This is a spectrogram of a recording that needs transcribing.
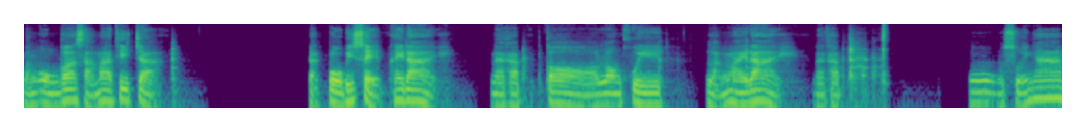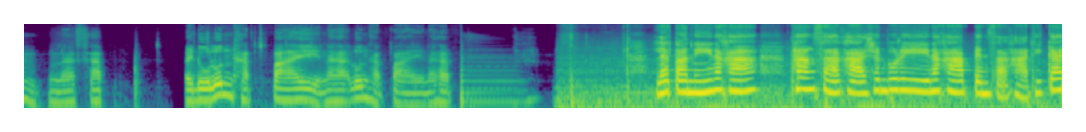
บางองค์ก็สามารถที่จะจัดโปรพิเศษให้ได้นะครับ ก็ลองคุยหลังไม้ได้นะครับ โอ้สวยงามนะครับ ไปดูรุ่นถัดไปนะฮะรุ่นถัดไปนะครับและตอนนี้นะคะ ทางสาขาชนบุรีนะคะ เป็นสาขาที่ใกล้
